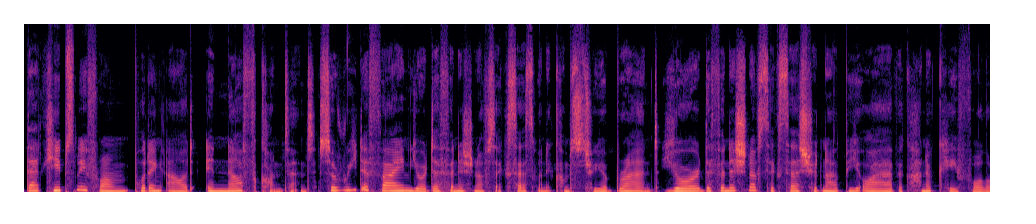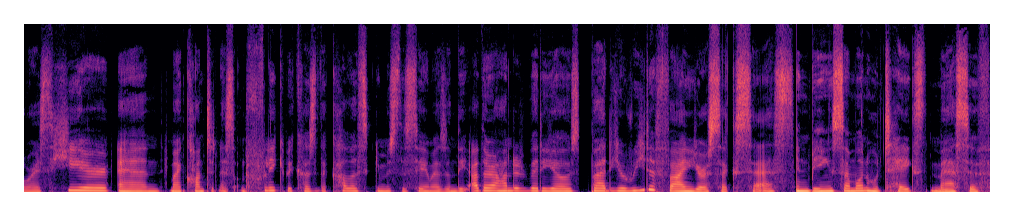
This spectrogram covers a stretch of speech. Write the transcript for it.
that keeps me from putting out enough content. So redefine your definition of success when it comes to your brand. Your definition of success should not be, oh, I have a 100k followers here and my content is on fleek because the color scheme is the same as in the other 100 videos. But you redefine your success in being someone who takes massive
